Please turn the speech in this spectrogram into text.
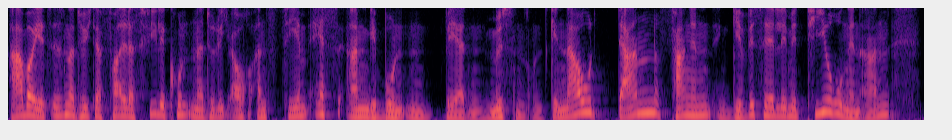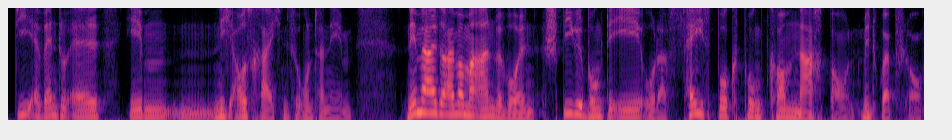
Aber jetzt ist natürlich der Fall, dass viele Kunden natürlich auch ans CMS angebunden werden müssen. Und genau dann fangen gewisse Limitierungen an, die eventuell eben nicht ausreichen für Unternehmen. Nehmen wir also einfach mal an, wir wollen spiegel.de oder facebook.com nachbauen mit Webflow.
